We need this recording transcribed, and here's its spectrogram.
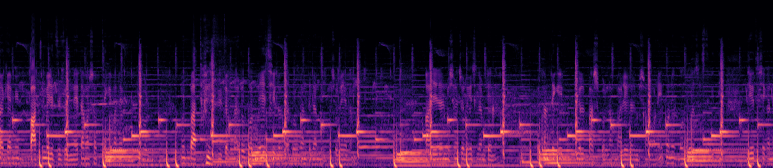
তাকে আমি বাথরুমে যেতে দিতাম। না এটা আমার সব থেকে মানে কী বলব? আমি বাথরুমে যেতে দিতাম। না একটু বদমাইশ ছিল, তারপর ওখান থেকে আমি চলে এলাম। আলিয়ার মিশনে চলে গেছিলাম টেনে ওখান থেকে টুয়েলভ পাস করলাম। আলিয়ার মিশন অনেক অনেক বন্ধু আছে যেহেতু সেখানে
